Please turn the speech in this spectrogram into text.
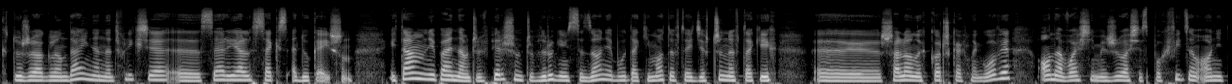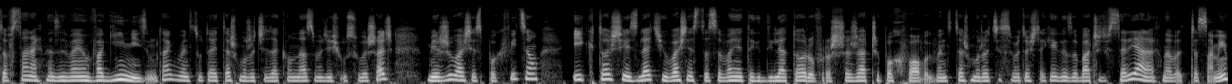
którzy oglądali na Netflixie e, serial Sex Education. I tam nie pamiętam, czy w pierwszym, czy w drugim sezonie był taki motyw tej dziewczyny w takich e, szalonych koczkach na głowie. Ona właśnie mierzyła się z pochwicą, oni to w Stanach nazywają waginizm, tak? Więc tutaj też możecie taką nazwę gdzieś usłyszeć. Mierzyła się z pochwicą i ktoś jej zlecił właśnie stosowanie tych dilatorów, rozszerzaczy pochwowych, więc też możecie sobie coś takiego zobaczyć w serialach nawet czasami,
